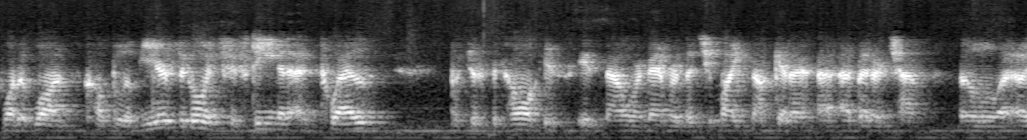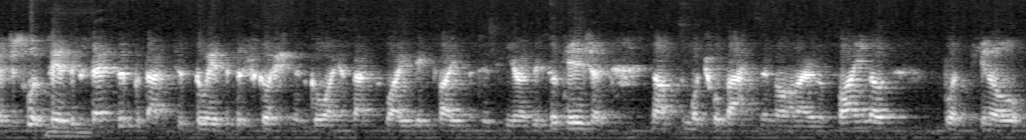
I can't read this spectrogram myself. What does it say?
what it was a couple of years ago in 15 and 12. But just the talk is, is now or never that you might not get a, a better chance. So uh, I just wouldn't say it's excessive, but that's just the way the discussion is going, and that's why the excitement is here on this occasion. Not so much we're back in the All Ireland final, but you know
